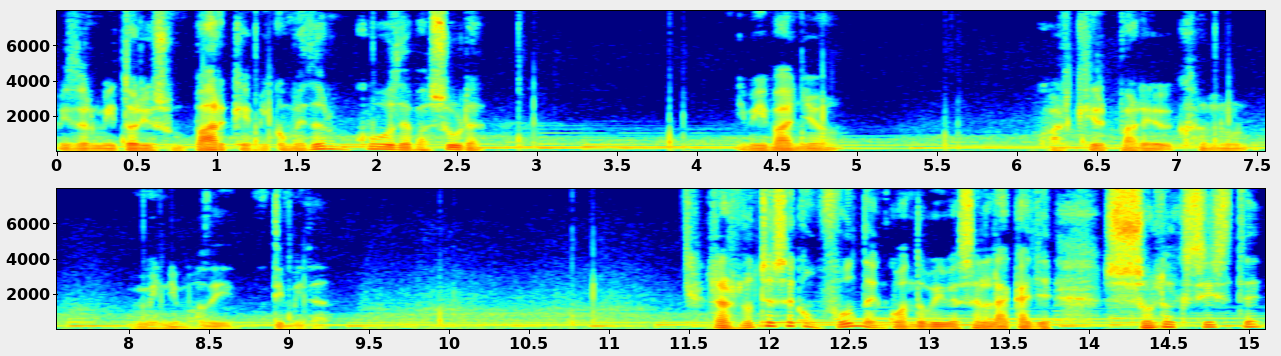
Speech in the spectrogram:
Mi dormitorio es un parque, mi comedor un cubo de basura y mi baño cualquier pared con un mínimo de intimidad. Las noches se confunden cuando vives en la calle. Solo existe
